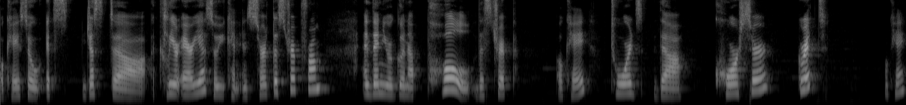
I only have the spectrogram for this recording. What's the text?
okay, so it's just uh, a clear area so you can insert the strip from. And then you're gonna pull the strip, okay, towards the coarser grit, okay?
